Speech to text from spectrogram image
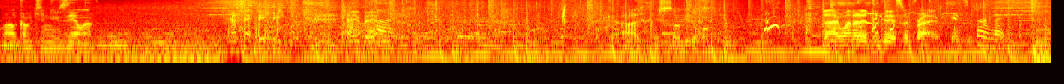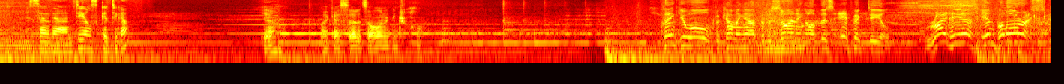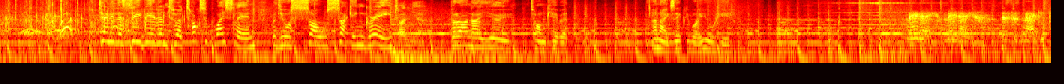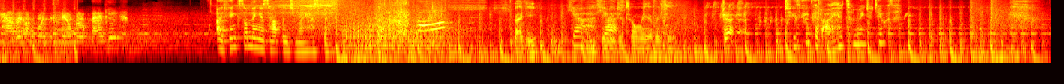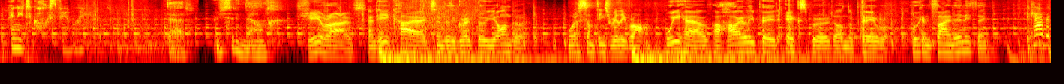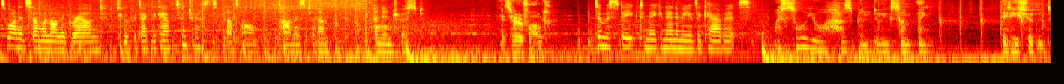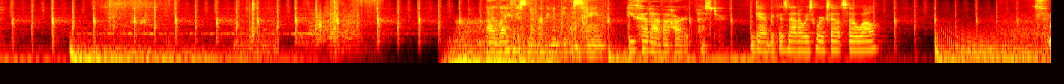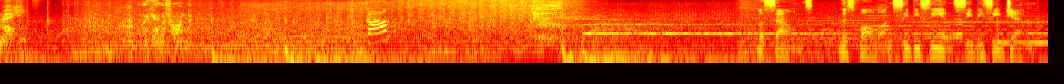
Welcome to New Zealand. Hey, hey, baby. God, you're so beautiful. I wanted it to be a surprise. It's perfect. So the deal's good to go? Yeah, like I said, it's all under control. Thank you all for coming out for the signing of this epic deal. Right here in Pelorus. Turning the seabed into a toxic wasteland with your soul-sucking greed. Tanya. But I know you, Tom Cabbott. I know exactly why you're here. Mayday, Mayday. This is Maggie Cabbott on board the sailboat Maggie. I think something has happened to my husband. Maggie, Yeah, you yeah. need to tell me everything. Jack. Do you think that I had something to do with it? I need to call his family. Dad, are you sitting down? She arrives, and he kayaks into the Great Blue Yonder. What if something's really wrong? We have a highly paid expert on the payroll who can find anything. The Cabbotts wanted someone on the ground to protect the Cabbotts' interests. That's all Tom is to them. An interest. It's her fault. It's a mistake to make an enemy of the Cabbotts. I saw your husband doing something that he shouldn't. Life is never going to be the same. You could have a heart, Esther. Yeah, because that always works out so well. Listen, Maggie. We're going to find him. Tom? The Sounds, this fall on CBC and CBC Gem.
